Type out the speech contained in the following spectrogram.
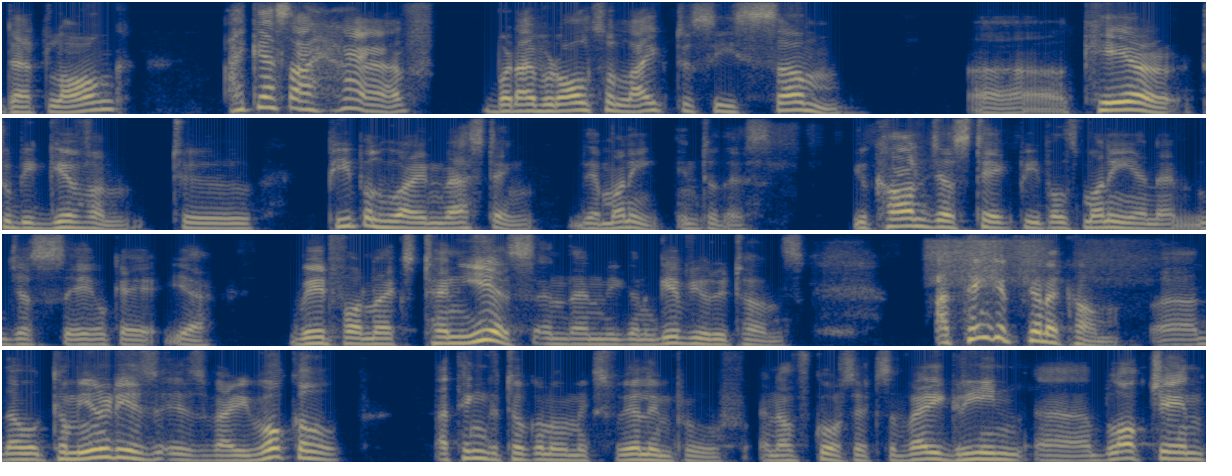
that long? I guess I have, but I would also like to see some uh, care to be given to people who are investing their money into this. You can't just take people's money and then just say, okay, yeah, wait for next 10 years and then we're going to give you returns. I think it's going to come. Uh, the community is, is very vocal. I think the tokenomics will improve. And of course, it's a very green uh, blockchain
